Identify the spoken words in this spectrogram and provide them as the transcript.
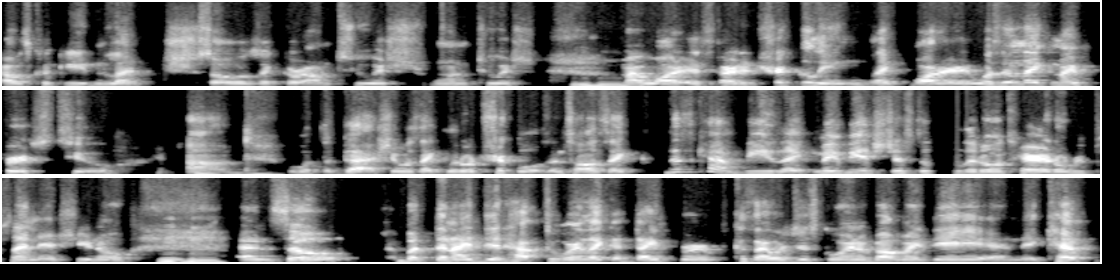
I was cooking lunch, so it was like around two-ish, one two-ish. Mm-hmm. My water it started trickling like water. It wasn't like my first two, um, mm-hmm. with the gush. It was like little trickles, and so I was like, this can't be like maybe it's just a little tear. It'll replenish, you know. Mm-hmm. And so, but then I did have to wear like a diaper because I was just going about my day, and it kept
